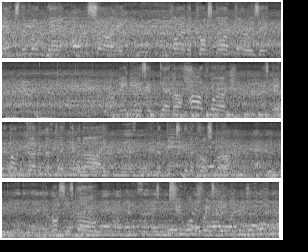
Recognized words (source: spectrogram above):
makes the run there onside via the crossbar buries it. Armenia's endeavour, hard work, has been undone in the blink of an eye in the beating of the crossbar. Rossi's goal, 2-1 for Italy.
